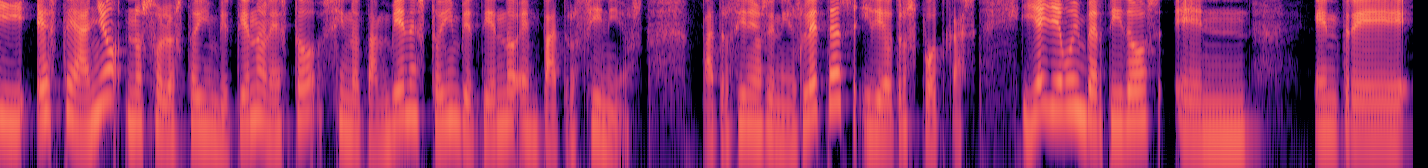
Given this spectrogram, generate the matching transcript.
Y este año no solo estoy invirtiendo en esto, sino también estoy invirtiendo en patrocinios, patrocinios de newsletters y de otros podcasts. Y ya llevo invertidos en entre,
